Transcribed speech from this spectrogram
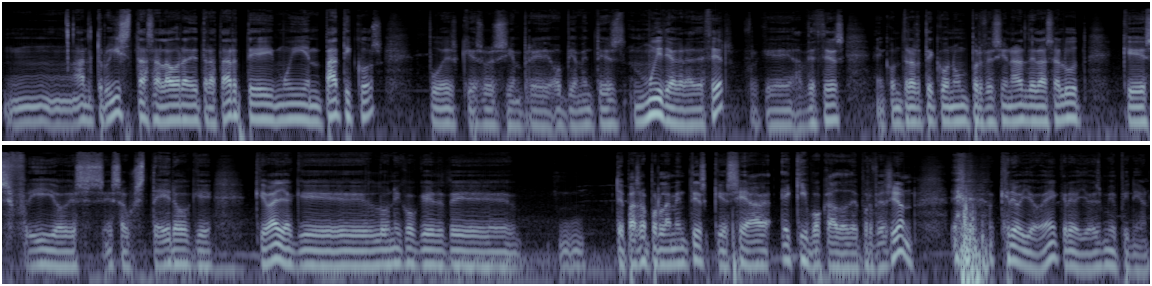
mm, altruistas a la hora de tratarte y muy empáticos, pues que eso es siempre, obviamente, es muy de agradecer, porque a veces encontrarte con un profesional de la salud que es frío, es, es austero, que, que vaya, que lo único que te te pasa por la mente es que se ha equivocado de profesión. creo yo, ¿eh? creo yo, es mi opinión.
